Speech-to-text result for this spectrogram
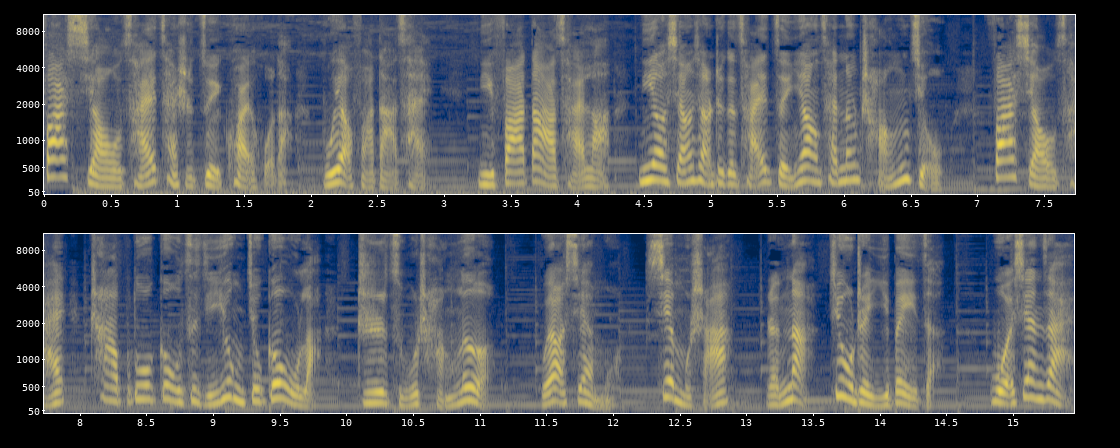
发小财才是最快活的，不要发大财。你发大财了，你要想想这个财怎样才能长久。发小财差不多够自己用就够了，知足常乐，不要羡慕，羡慕啥？”人呐，就这一辈子。我现在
